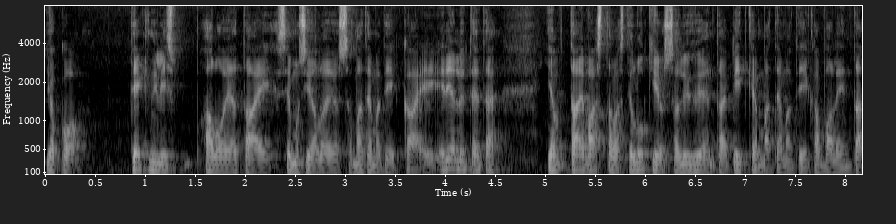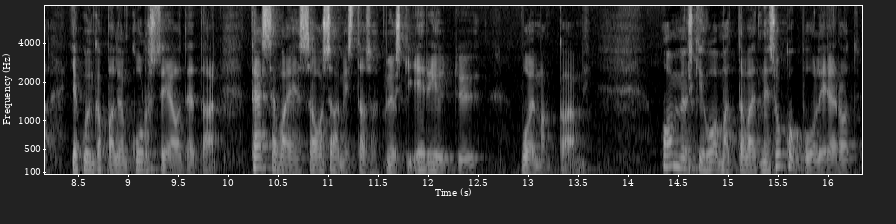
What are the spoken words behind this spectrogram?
joko teknillisaloja tai sellaisia aloja, joissa matematiikkaa ei edellytetä, ja, tai vastaavasti lukiossa lyhyen tai pitkän matematiikan valinta ja kuinka paljon kursseja otetaan. Tässä vaiheessa osaamistasot myöskin eriytyy voimakkaammin. On myöskin huomattava, että ne sukupuolierot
